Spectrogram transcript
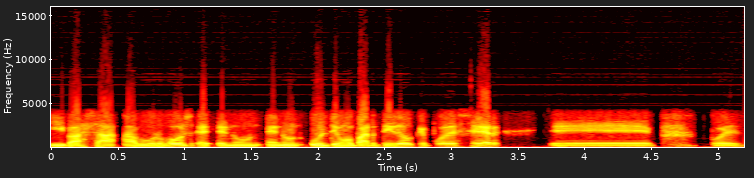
y vas a, a Burgos en un, en un último partido que puede ser eh, pues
